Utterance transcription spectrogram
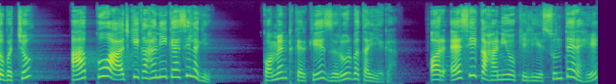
तो बच्चों, आपको आज की कहानी कैसी लगी? कमेंट करके ज़रूर बताइएगा। और ऐसी कहानियों के लिए सुनते रहे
